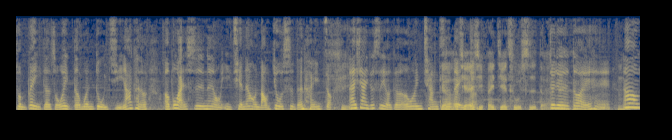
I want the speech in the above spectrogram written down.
准备一个所谓的温度计，然后可能呃，不管是那种以前那种老旧式的那一种，那现在就是有个额温枪之类的。且是非接触式的。对对对嗯，对，嘿，嗯。然后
